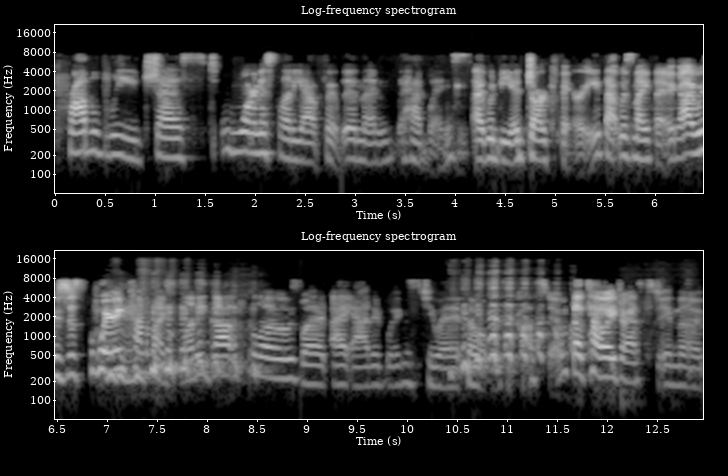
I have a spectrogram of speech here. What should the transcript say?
probably just worn a slutty outfit and then had wings. I would be a dark fairy. That was my thing. I was just wearing kind of my slutty goth clothes, but I added wings to it, so it was a costume. That's how I dressed in the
